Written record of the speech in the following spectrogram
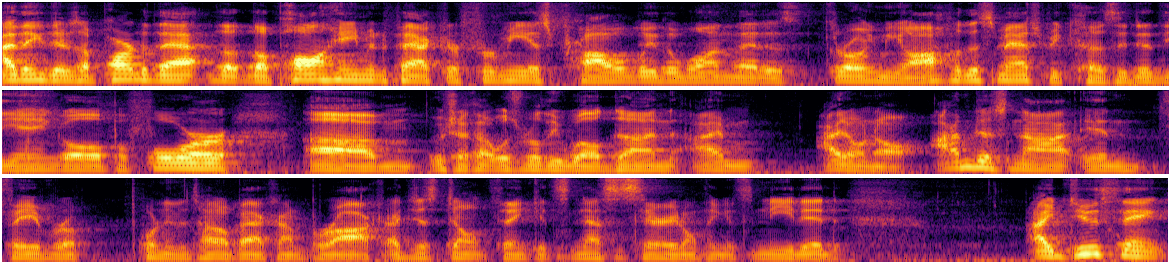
I think there's a part of that. The, the Paul Heyman factor for me is probably the one that is throwing me off of this match because they did the angle before, um, which I thought was really well done. I'm I don't know. I'm just not in favor of putting the title back on Brock. I just don't think it's necessary. I don't think it's needed. I do think,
